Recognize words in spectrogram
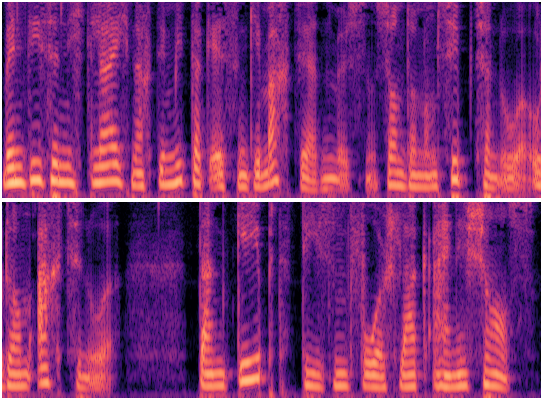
wenn diese nicht gleich nach dem Mittagessen gemacht werden müssen, sondern um 17 Uhr oder um 18 Uhr, dann gebt diesem Vorschlag eine Chance.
